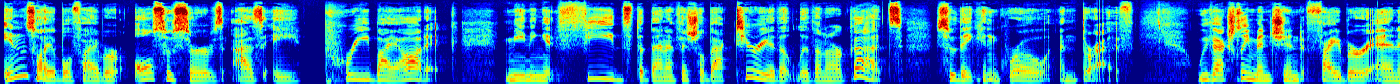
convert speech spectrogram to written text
Insoluble fiber also serves as a prebiotic, meaning it feeds the beneficial bacteria that live in our guts so they can grow and thrive. We've actually mentioned fiber and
